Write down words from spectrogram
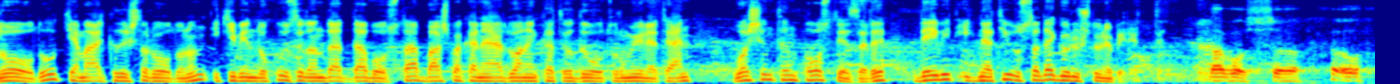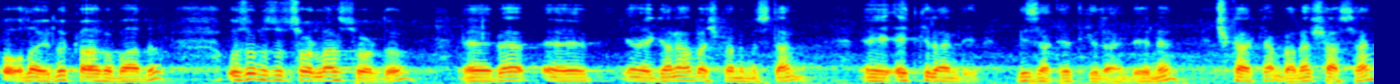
Doğulu, Kemal Kılıçdaroğlu'nun 2009 yılında Davos'ta Başbakan Erdoğan'ın katıldığı oturumu yöneten Washington Post yazarı David Ignatius'la da görüştüğünü belirtti. Davos olaylı kahramanı uzun uzun sorular sordu e, ve e, genel başkanımızdan e, etkilendiğini, bizzat etkilendiğini çıkarken bana şahsen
